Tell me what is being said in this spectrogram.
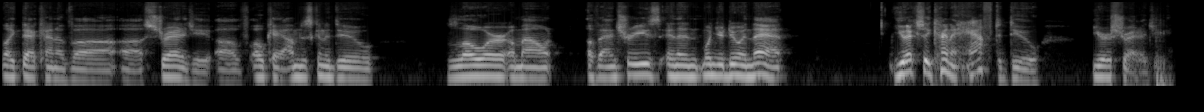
like that kind of uh, uh strategy of okay, I'm just gonna do lower amount of entries, and then when you're doing that, you actually kind of have to do your strategy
